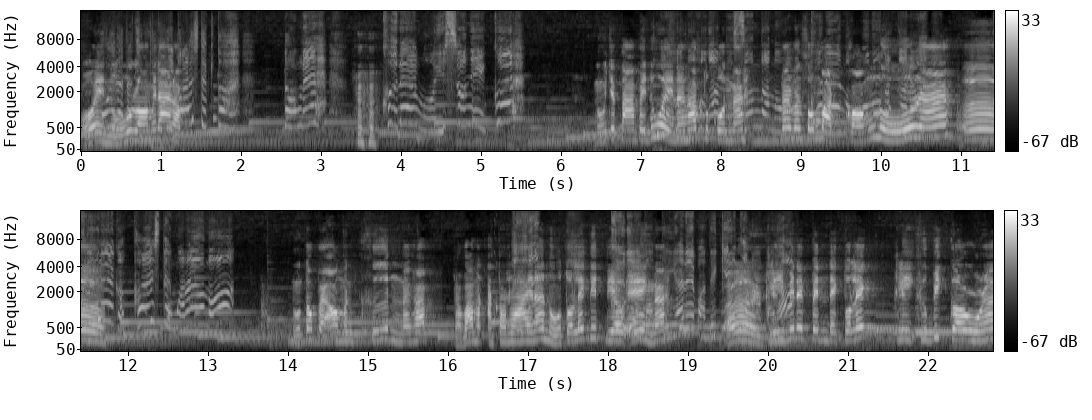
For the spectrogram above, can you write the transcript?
โอ้ยหนูรอไม่ได้หรอกหนูจะตามไปด้วยนะครับ ทุกคนนะ นั่นมันสมบัติของหนูนะ เออ หนูต้องไปเอามันคืนนะครับ แต่ว่ามันอันตรายนะ หนูตัวเล็กนิดเดียวเองนะ เออคลีไม่ได้เป็นเด็กตัวเล็กคลีคือบิ๊กเกิลนะ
